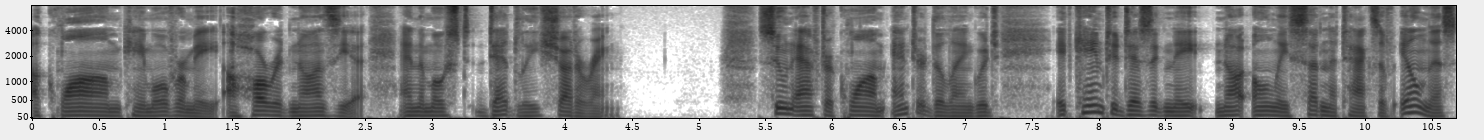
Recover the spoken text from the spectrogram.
A qualm came over me, a horrid nausea, and the most deadly shuddering. Soon after qualm entered the language, it came to designate not only sudden attacks of illness,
